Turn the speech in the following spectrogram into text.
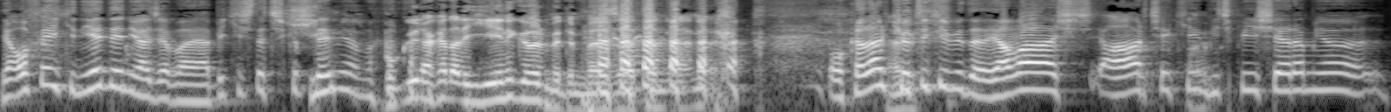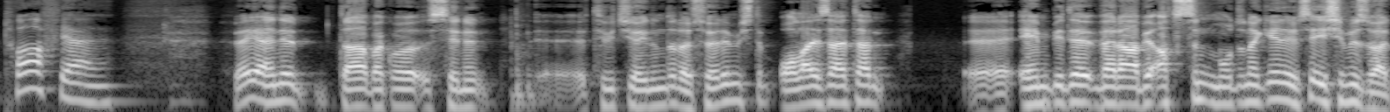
Ya o fake'i niye deniyor acaba ya? Bir kişi de çıkıp Kim? demiyor mu? Bugüne kadar yeni görmedim ben zaten yani. o kadar Yani- kötü gibi de. Yavaş, ağır çekim, hiçbir işe yaramıyor. Tuhaf yani. Ve yani daha bak o senin e, Twitch yayınında da söylemiştim. Olay zaten e, NB'de ver abi atsın moduna gelirse işimiz var.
